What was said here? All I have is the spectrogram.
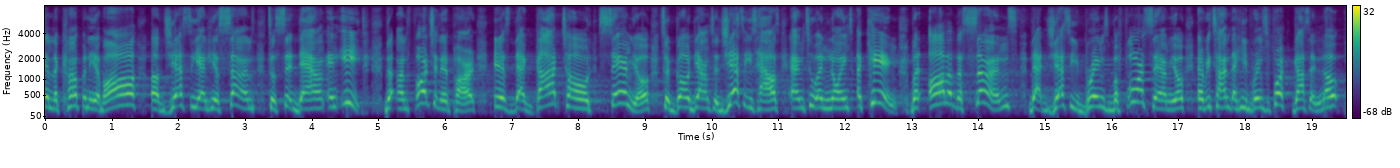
in the company of all of Jesse and his sons to sit down and eat. The unfortunate unfortunate part is that God told Samuel to go down to Jesse's house and to anoint a king. But all of the sons that Jesse brings before Samuel, every time that he brings before, God said, Nope,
